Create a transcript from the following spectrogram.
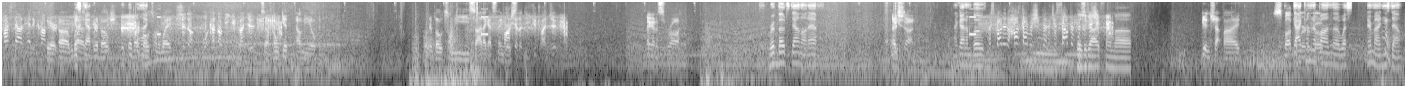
Hostile helicopter. Here, uh, we What's got a boat. Our boat's on the way. So don't get out in the open. Their boat's on the east side, I got snipers. I got a SRAW. Rib boat's down on F. Nice, nice shot. I got them both. I spotted a hostile machine gunner just south of There's a guy from, uh... Getting shot by... Spot guy coming boat. up on the west... Never mind, he's down.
